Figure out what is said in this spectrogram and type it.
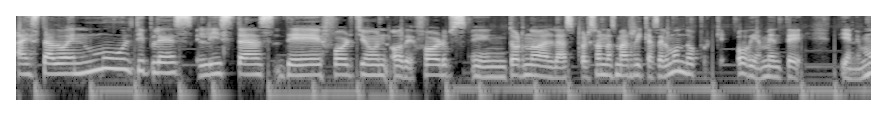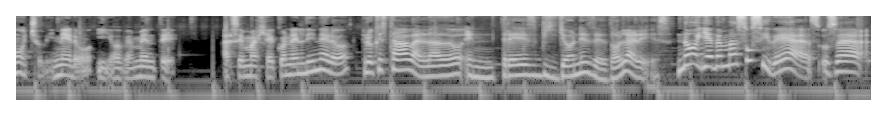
ha estado en múltiples listas de Fortune o de Forbes en torno a las personas más ricas del mundo, porque obviamente tiene mucho dinero y obviamente hace magia con el dinero. Creo que estaba avalado en 3 billones de dólares. No, y además sus ideas, o sea,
